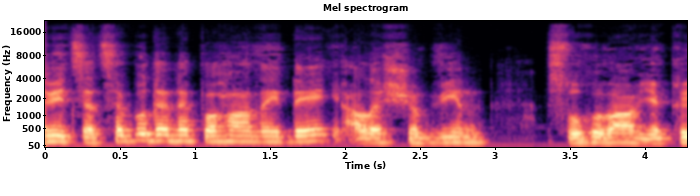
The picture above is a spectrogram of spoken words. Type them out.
Дивіться, це буде непоганий день, але щоб він слугував яки,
